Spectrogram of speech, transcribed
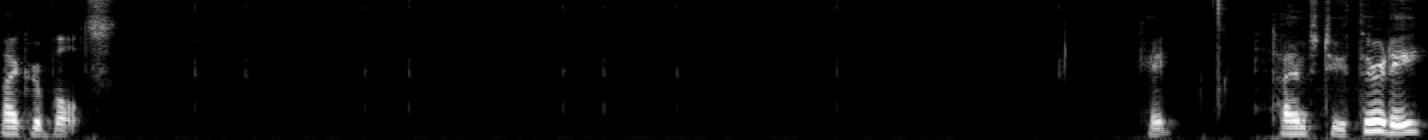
microvolts. Okay, times 230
